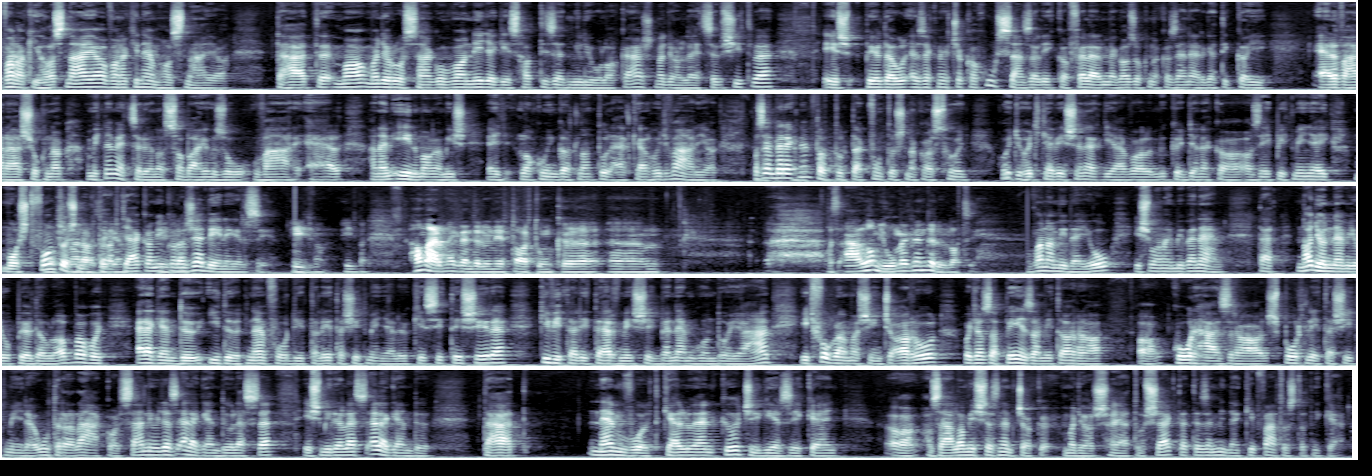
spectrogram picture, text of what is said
Van, aki használja, van, aki nem használja. Tehát ma Magyarországon van 4,6 millió lakás, nagyon leegyszerűsítve, és például ezeknek csak a 20%-a felel meg azoknak az energetikai elvárásoknak, amit nem egyszerűen a szabályozó vár el, hanem én magam is egy lakóingatlantól el kell, hogy várjak. Az emberek nem tartották fontosnak azt, hogy, hogy, hogy kevés energiával működjenek a, az építményeik. Most fontosnak Most tartják, igen. amikor a zsebén érzi. Így van, így van. Ha már megrendelőnél tartunk, az állam jó megrendelő, Laci? Van, amiben jó, és van, amiben nem. Tehát nagyon nem jó például abban, hogy elegendő időt nem fordít a létesítmény előkészítésére, kiviteli tervmészségben nem gondolja át, így fogalma sincs arról, hogy az a pénz, amit arra a kórházra, sportlétesítményre, útra rá akar szállni, hogy az elegendő lesz-e, és mire lesz elegendő. Tehát nem volt kellően költségérzékeny az állam, és ez nem csak magyar sajátosság, tehát ezen mindenképp változtatni kell.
